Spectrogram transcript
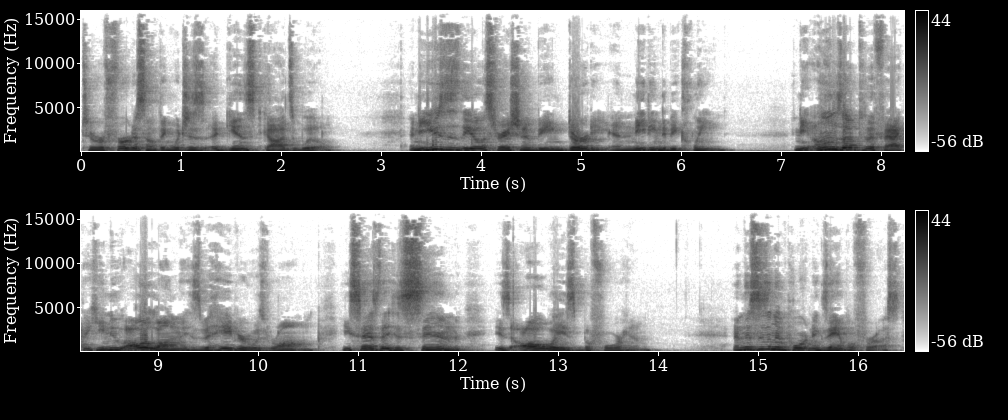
to refer to something which is against God's will. And he uses the illustration of being dirty and needing to be clean. And he owns up to the fact that he knew all along that his behavior was wrong. He says that his sin is always before him. And this is an important example for us.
